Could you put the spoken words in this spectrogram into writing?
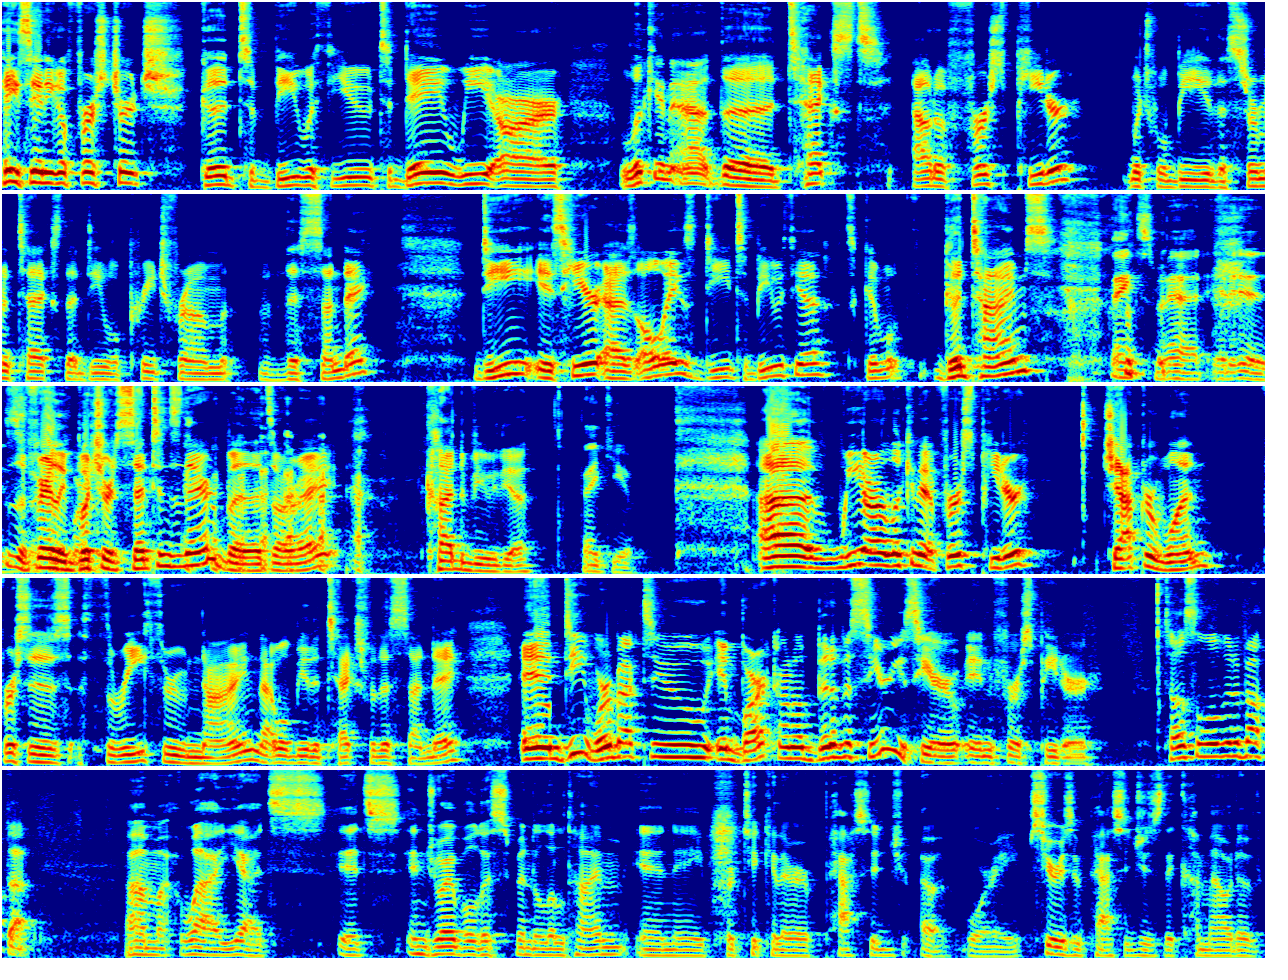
Hey, San Diego First Church, good to be with you. Today we are looking at the text out of First Peter, which will be the sermon text that Dee will preach from this Sunday. Dee is here as always. Dee to be with you. It's good good times. Thanks, Matt. It is. this is a fairly butchered sentence there, but that's all right. Glad to be with you. Thank you. Uh, we are looking at First Peter chapter 1 verses 3 through 9. That will be the text for this Sunday. And Dee, we're about to embark on a bit of a series here in First Peter. Tell us a little bit about that. Um, well, yeah, it's it's enjoyable to spend a little time in a particular passage uh, or a series of passages that come out of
